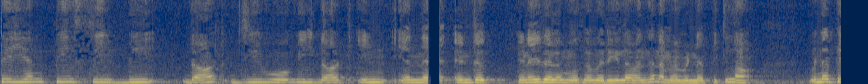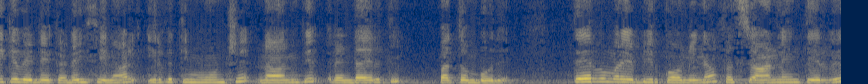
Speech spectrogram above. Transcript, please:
TNPCB dot GOV dot in என்ன என்ற இணையதள முகவரியில வந்து நம்ம விண்ணப்பிக்கலாம். விண்ணப்பிக்க வேண்டிய கடைசி நாள் இருபத்தி மூன்று நான்கு ரெண்டாயிரத்தி பத்தொம்போது தேர்வு முறை எப்படி இருக்கும் அப்படின்னா ஃபர்ஸ்ட் ஆன்லைன் தேர்வு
